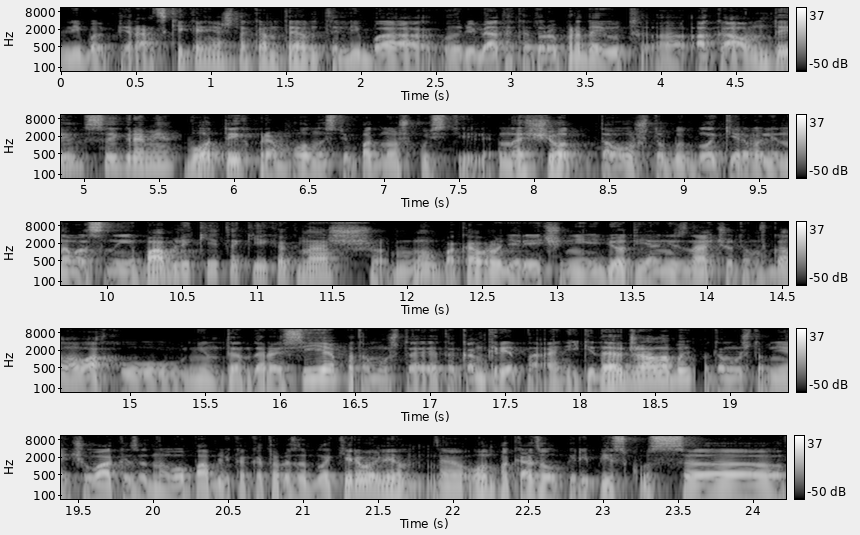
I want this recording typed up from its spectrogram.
либо пиратский, конечно, контент, либо ребята, которые продают э, аккаунты с играми. Вот их прям полностью под нож пустили. Насчет того, чтобы блокировали новостные паблики, такие как наш, ну, пока вроде речи не идет. Я не знаю, что там в головах у Nintendo Россия, потому что это конкретно они кидают жалобы, потому что мне чувак из одного паблика, который заблокировали, э, он показывал переписку с э,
